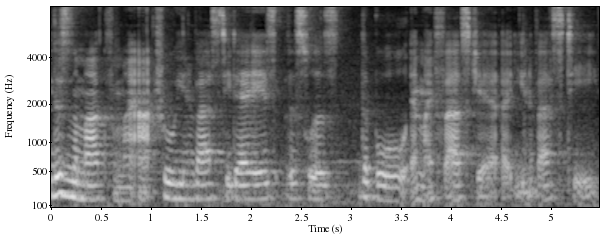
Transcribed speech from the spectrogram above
This is a mug from my actual university days. This was the ball in my first year at university,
